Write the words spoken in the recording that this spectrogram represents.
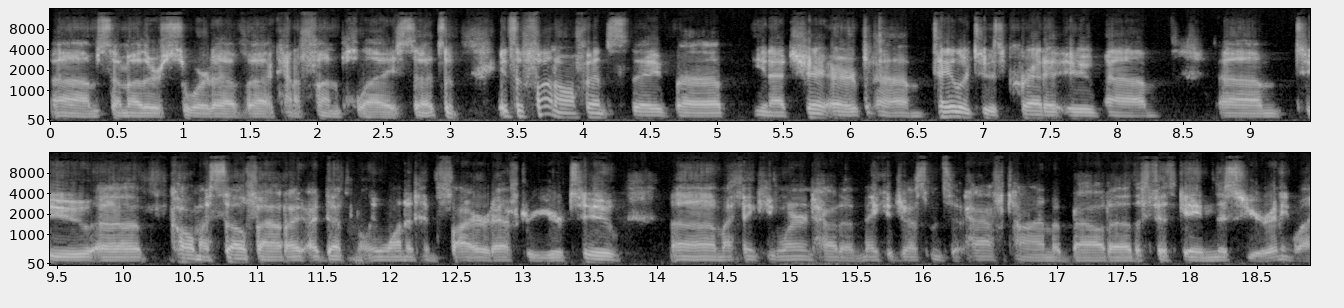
um, some other sort of uh, kind of fun play. So it's a it's a fun offense. They've uh, you know, Ch- or, um, Taylor, to his credit, who um, um, to uh, call myself out, I, I, definitely wanted him fired after year two. Um, I think he learned how to make adjustments at halftime about uh, the fifth game this year, anyway.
